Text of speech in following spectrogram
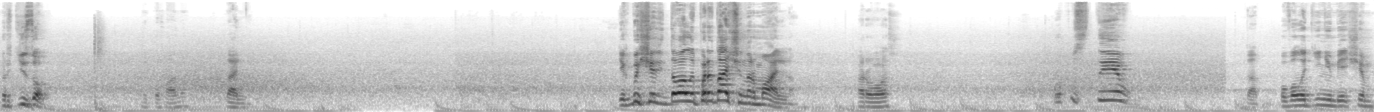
Картізо! Непогано. Далі. Якби ще віддавали передачу нормально. Хорош. Пропустив. Так, по володінню м'ячем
